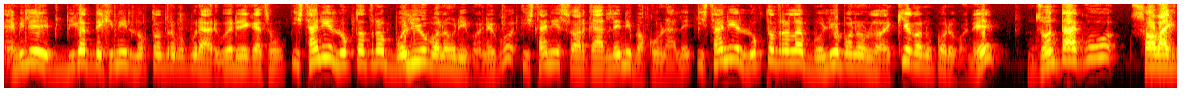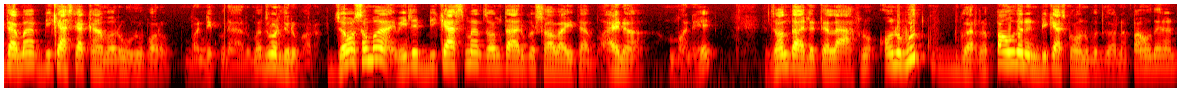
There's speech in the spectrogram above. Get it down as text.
हामीले विगतदेखि नै लोकतन्त्रको कुराहरू गरिरहेका छौँ। स्थानीय लोकतन्त्र बलियो बनाउने भनेको स्थानीय सरकारले नै भएको हुनाले स्थानीय लोकतन्त्रलाई बलियो बनाउनलाई के गर्नु पर्यो भने जनताको सहभागितामा विकासका कामहरू हुनु पर्यो भन्ने कुराहरूमा जोड दिनु पर्यो। जबसम्म हामीले विकासमा जनताहरूको सहभागिता भएन भने जनताहरूले त्यसलाई आफ्नो अनुभूत गर्न पाउँदैनन् विकासको अनुभूत गर्न पाउँदैनन्।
